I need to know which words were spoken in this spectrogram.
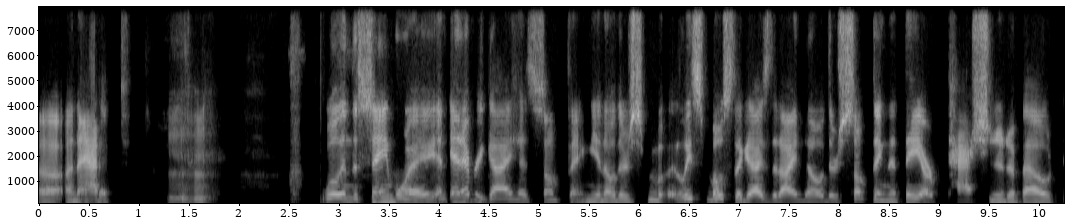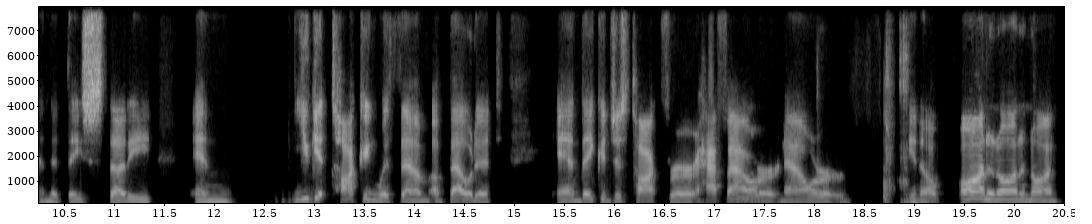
uh, an addict. Mm-hmm. Well, in the same way, and, and every guy has something, you know, there's at least most of the guys that I know, there's something that they are passionate about and that they study and you get talking with them about it and they could just talk for a half mm-hmm. hour or an hour or you know on and on and on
